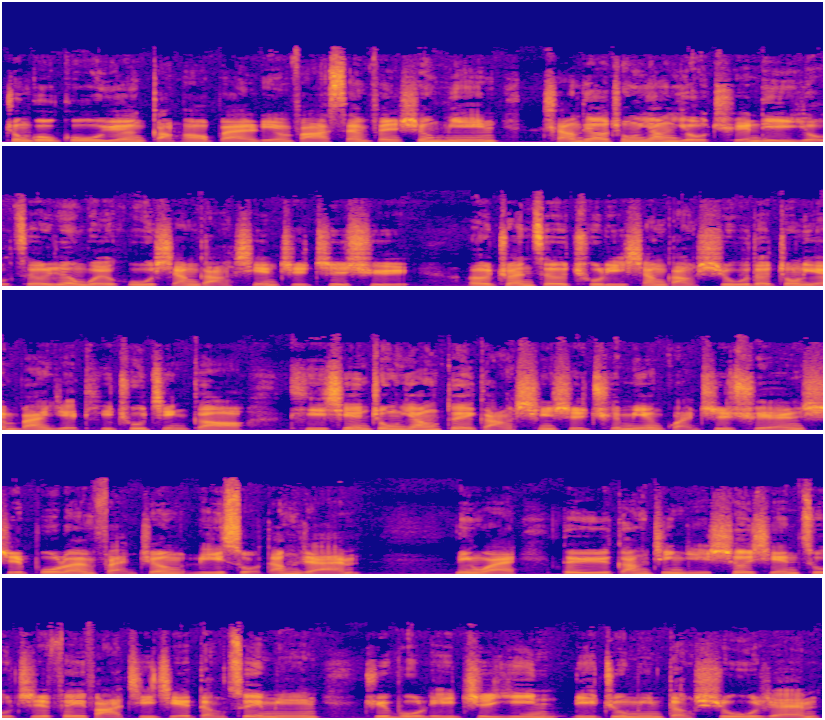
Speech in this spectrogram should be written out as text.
中国国务院港澳办连发三份声明，强调中央有权利、有责任维护香港宪制秩序，而专责处理香港事务的中联办也提出警告，体现中央对港行使全面管制权是拨乱反正、理所当然。另外，对于港警以涉嫌组织非法集结等罪名拘捕黎智英、李柱明等十五人。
